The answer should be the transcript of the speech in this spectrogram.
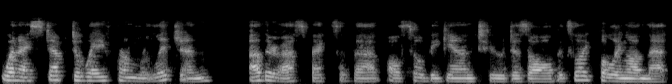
when I stepped away from religion, other aspects of that also began to dissolve. It's like pulling on that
